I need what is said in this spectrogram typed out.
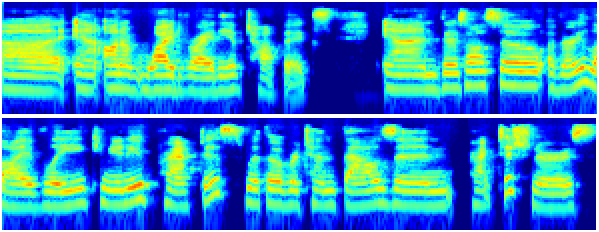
uh, and on a wide variety of topics. And there's also a very lively community of practice with over 10,000 practitioners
